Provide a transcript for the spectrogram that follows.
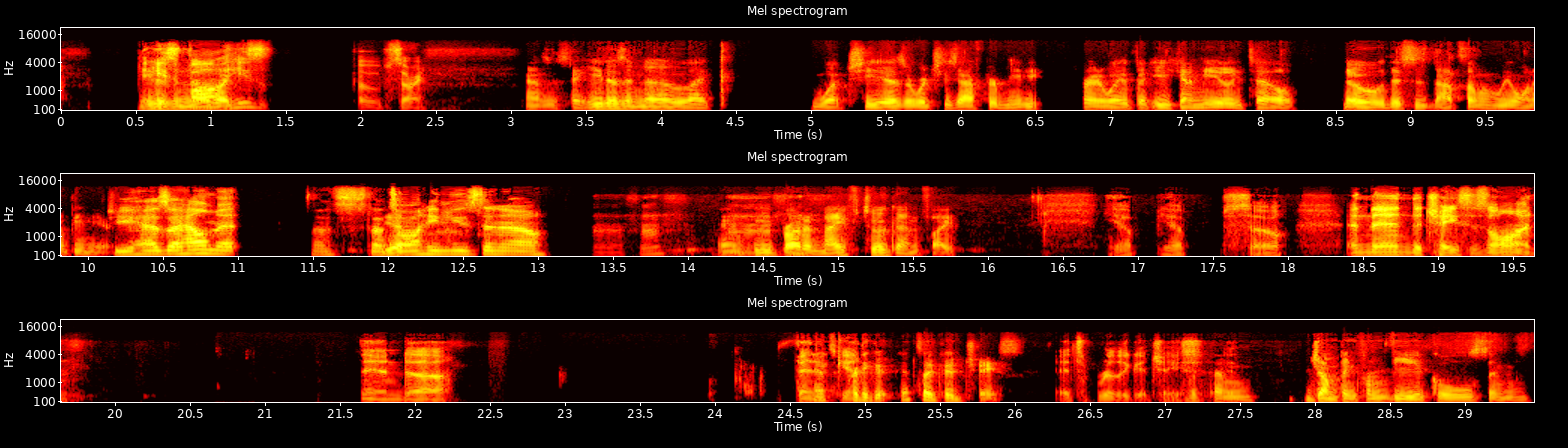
he he's doesn't know. Like, he's oh sorry. as I say, he doesn't know like what she is or what she's after immediate right away, but he can immediately tell. No, this is not someone we want to be near. she has a helmet. That's that's Yeah. all he needs to know. hmm And he brought a knife to a gunfight. Yep, yep. So, and then the chase is on, and uh, That's Finnegan. pretty good. It's a good chase It's a really good chase. with them jumping from vehicles and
